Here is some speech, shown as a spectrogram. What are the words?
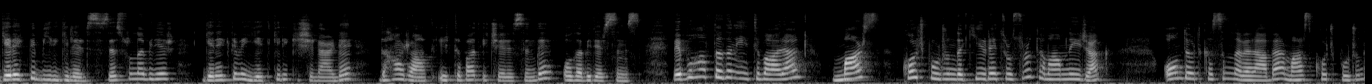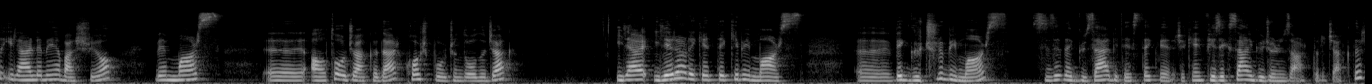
gerekli bilgileri size sunabilir. Gerekli ve yetkili kişilerle daha rahat irtibat içerisinde olabilirsiniz. Ve bu haftadan itibaren Mars Koç burcundaki retrosunu tamamlayacak. 14 Kasım'la beraber Mars Koç burcunda ilerlemeye başlıyor. Ve Mars 6 e, Ocak kadar Koç burcunda olacak. İler, ileri hareketteki bir Mars e, ve güçlü bir Mars size de güzel bir destek verecek. Hem fiziksel gücünüzü arttıracaktır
